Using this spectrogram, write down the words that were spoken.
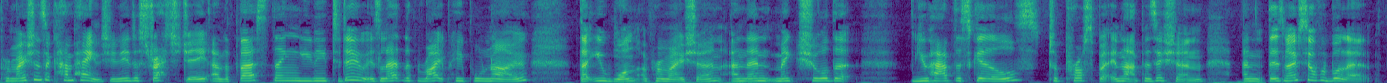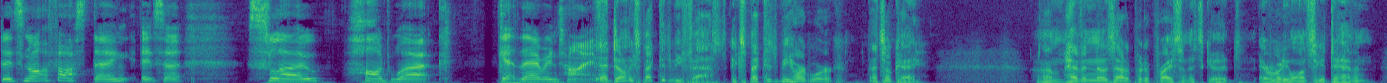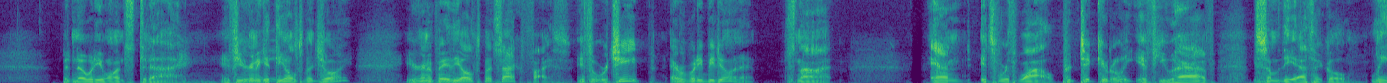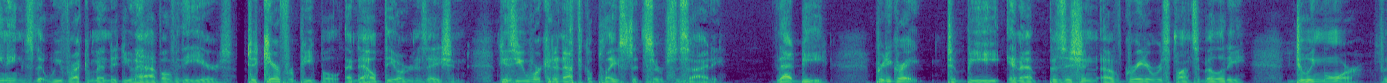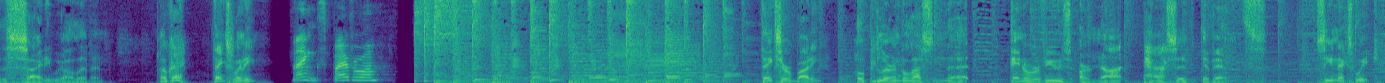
Promotions are campaigns, you need a strategy, and the first thing you need to do is let the right people know that you want a promotion and then make sure that you have the skills to prosper in that position. And there's no silver bullet, it's not a fast thing, it's a slow, hard work. Get there in time. Yeah, don't expect it to be fast. Expect it to be hard work. That's okay. Um, heaven knows how to put a price on its goods. Everybody wants to get to heaven, but nobody wants to die. If you're going to get the ultimate joy, you're going to pay the ultimate sacrifice. If it were cheap, everybody'd be doing it. It's not. And it's worthwhile, particularly if you have some of the ethical leanings that we've recommended you have over the years to care for people and to help the organization because you work at an ethical place that serves society. That'd be pretty great to be in a position of greater responsibility, doing more for the society we all live in. Okay. Thanks, Winnie. Thanks. Bye, everyone. Thanks, everybody. Hope you learned the lesson that annual reviews are not passive events. See you next week.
